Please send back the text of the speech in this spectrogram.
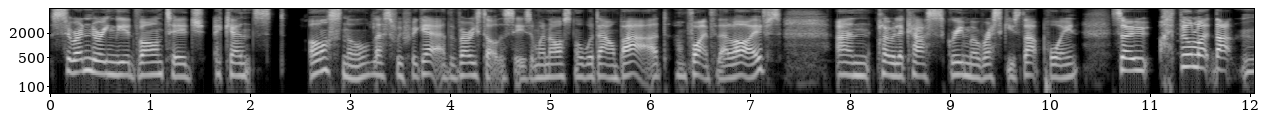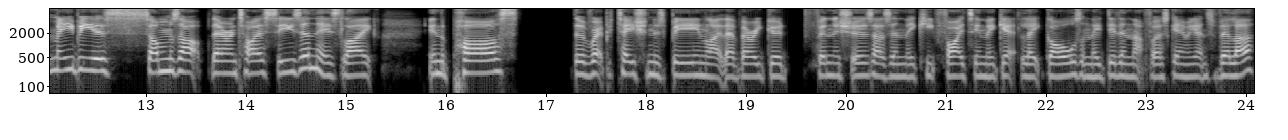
surrendering the advantage against Arsenal, lest we forget, at the very start of the season when Arsenal were down bad and fighting for their lives. And Cloé Lacasse Screamer rescues that point. So I feel like that maybe is sums up their entire season is like in the past, the reputation has been like they're very good finishers, as in they keep fighting, they get late goals, and they did in that first game against Villa.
